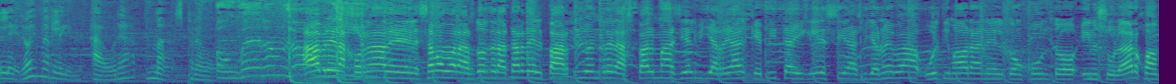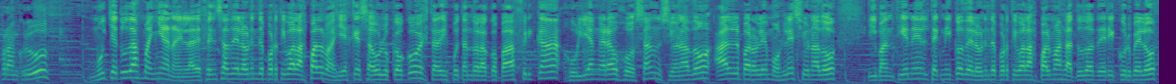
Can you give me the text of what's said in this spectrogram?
Leroy Merlin, ahora más pro. Abre la jornada del sábado a las 2 de la tarde el partido entre Las Palmas y el Villarreal que pita Iglesias Villanueva. Última hora en el conjunto insular. Juan Fran Cruz. Muchas dudas mañana en la defensa de la Unión Deportiva Las Palmas y es que Saúl Coco está disputando la Copa África, Julián Araujo sancionado, Álvaro Lemos lesionado y mantiene el técnico de la Unión Deportiva Las Palmas la duda de Eric Curbelo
